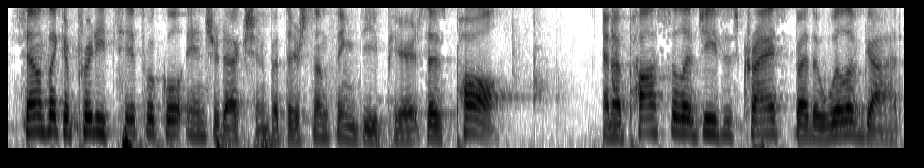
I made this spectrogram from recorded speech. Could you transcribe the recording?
Sounds like a pretty typical introduction, but there's something deep here. It says, Paul, an apostle of Jesus Christ by the will of God,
